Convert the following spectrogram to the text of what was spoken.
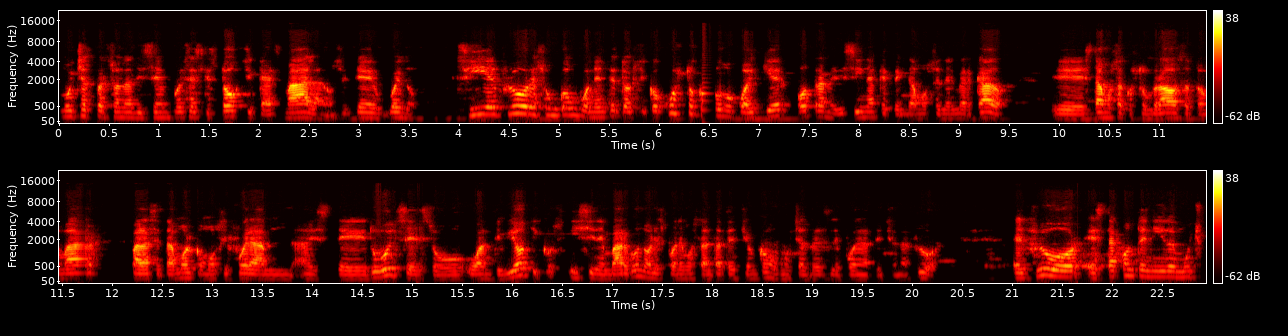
muchas personas dicen, pues es que es tóxica, es mala, no sé qué. Bueno, sí, el flúor es un componente tóxico, justo como cualquier otra medicina que tengamos en el mercado. Eh, estamos acostumbrados a tomar paracetamol como si fueran este, dulces o, antibióticos y sin embargo no les ponemos tanta atención como muchas veces le ponen atención al flúor. El flúor está contenido en muchos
